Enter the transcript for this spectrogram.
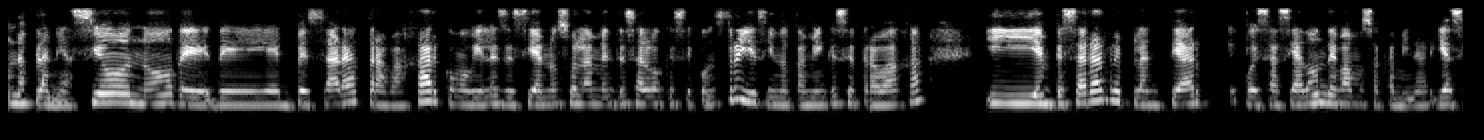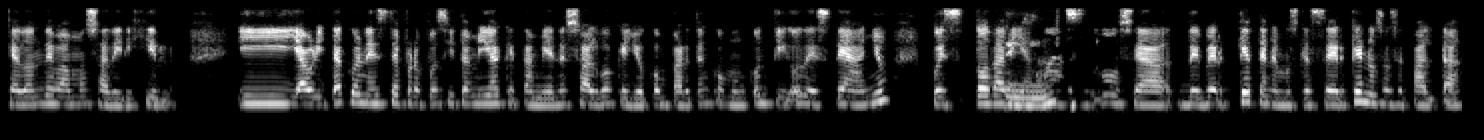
una planeación, ¿no? De, de empezar a trabajar, como bien les decía, no solamente es algo que se construye, sino también que se trabaja y empezar a replantear, pues, hacia dónde vamos a caminar y hacia dónde vamos a dirigirlo. Y ahorita con este propósito, amiga, que también es algo que yo comparto en común contigo de este año, pues todavía más, ¿no? O sea, de ver qué tenemos que hacer, qué nos hace falta,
